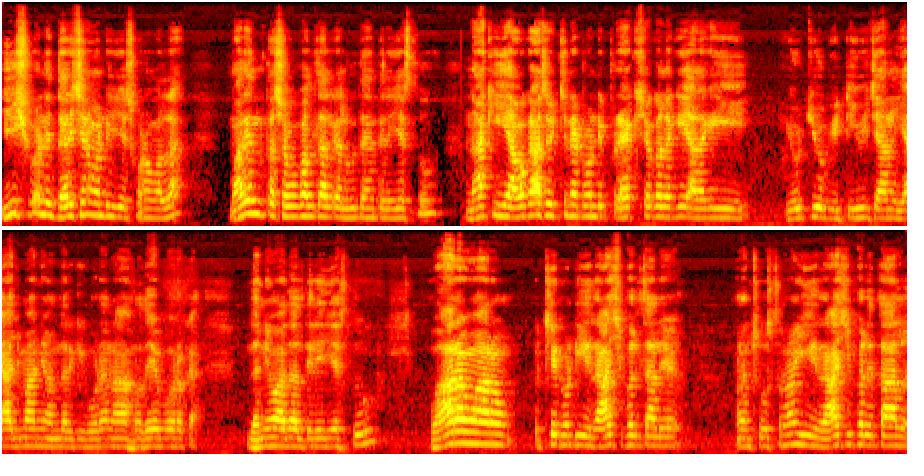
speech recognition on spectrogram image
ఈశ్వరుని దర్శనం వంటివి చేసుకోవడం వల్ల మరింత శుభ ఫలితాలు కలుగుతాయని తెలియజేస్తూ నాకు ఈ అవకాశం ఇచ్చినటువంటి ప్రేక్షకులకి అలాగే ఈ యూట్యూబ్ ఈ టీవీ ఛానల్ యాజమాన్యం అందరికీ కూడా నా హృదయపూర్వక ధన్యవాదాలు తెలియజేస్తూ వారం వారం వచ్చేటువంటి ఈ రాశి ఫలితాలు మనం చూస్తున్నాం. ఈ రాశి ఫలితాలు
